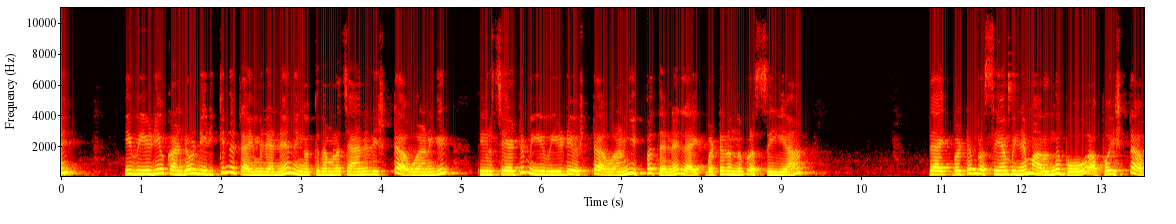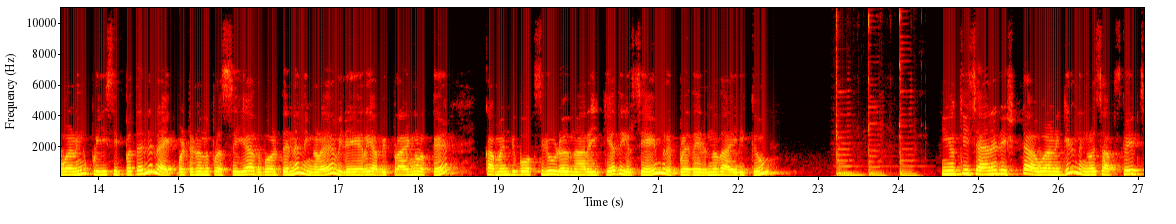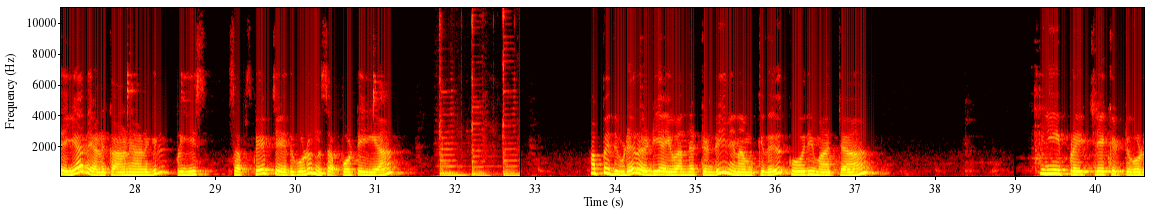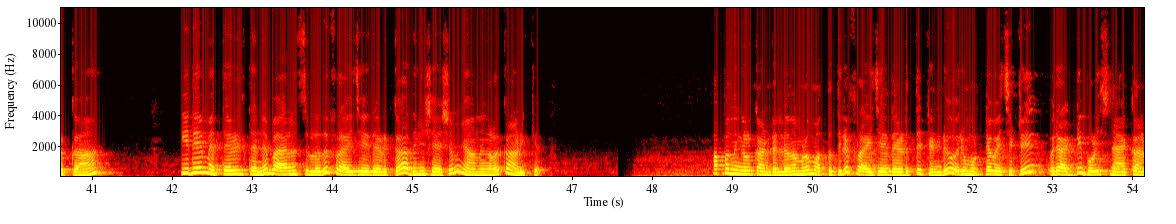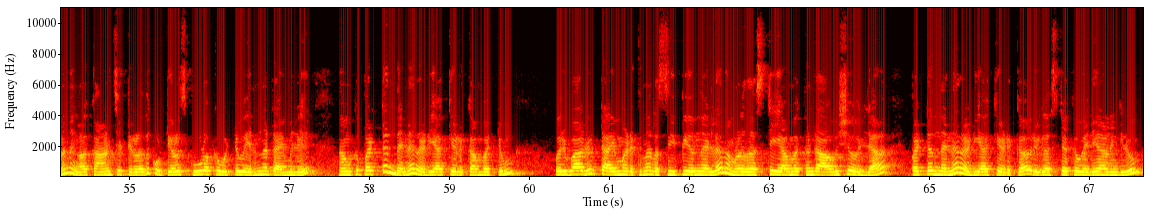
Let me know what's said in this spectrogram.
ഈ വീഡിയോ കണ്ടുകൊണ്ടിരിക്കുന്ന ടൈമിൽ തന്നെ നിങ്ങൾക്ക് നമ്മളെ ചാനൽ ഇഷ്ടമാവുകയാണെങ്കിൽ തീർച്ചയായിട്ടും ഈ വീഡിയോ ഇഷ്ടമാവുകയാണെങ്കിൽ ഇപ്പം തന്നെ ലൈക്ക് ബട്ടൺ ഒന്ന് പ്രസ് ചെയ്യുക. ലൈക്ക് ബട്ടൺ പ്രസ് ചെയ്യാൻ പിന്നെ മറന്നു പോകും അപ്പോൾ ഇഷ്ടമാവുകയാണെങ്കിൽ പ്ലീസ് ഇപ്പം തന്നെ ലൈക്ക് ബട്ടൺ ഒന്ന് പ്രസ് ചെയ്യുക. അതുപോലെ തന്നെ നിങ്ങളെ വിലയേറിയ അഭിപ്രായങ്ങളൊക്കെ കമന്റ് ബോക്സിലൂടെ ഒന്ന് അറിയിക്കുക. തീർച്ചയായും റിപ്ലൈ തരുന്നതായിരിക്കും. നിങ്ങൾക്ക് ഈ ചാനൽ ഇഷ്ടമാവുകയാണെങ്കിൽ നിങ്ങൾ സബ്സ്ക്രൈബ് ചെയ്യാതെയാണ് കാണുകയാണെങ്കിൽ പ്ലീസ് സബ്സ്ക്രൈബ് ചെയ്ത് കൂടെ ഒന്ന് സപ്പോർട്ട് ചെയ്യുക. അപ്പോൾ ഇതിവിടെ റെഡിയായി വന്നിട്ടുണ്ട്. ഇനി നമുക്കിത് കോരി മാറ്റാം. ഇനി ഈ പ്ലേറ്റിലേക്ക് ഇട്ട് കൊടുക്കാം. ഇതേ മെത്തേഡിൽ തന്നെ ബാലൻസ് ഉള്ളത് ഫ്രൈ ചെയ്തെടുക്കുക. അതിനുശേഷം ഞാൻ നിങ്ങളെ കാണിക്കാം. അപ്പം നിങ്ങൾ കണ്ടല്ലോ നമ്മൾ മൊത്തത്തിൽ ഫ്രൈ ചെയ്തെടുത്തിട്ടുണ്ട് ഒരു മുട്ട വെച്ചിട്ട് ഒരു അടിപൊളി സ്നാക്കാണ് നിങ്ങളെ കാണിച്ചിട്ടുള്ളത്. കുട്ടികൾ സ്കൂളൊക്കെ വിട്ട് വരുന്ന ടൈമിൽ നമുക്ക് പെട്ടെന്ന് തന്നെ റെഡിയാക്കി എടുക്കാൻ പറ്റും. ഒരുപാട് ടൈം എടുക്കുന്ന റെസിപ്പിയൊന്നുമല്ല നമ്മൾ റെസ്റ്റ് ചെയ്യാൻ വെക്കേണ്ട ആവശ്യമില്ല പെട്ടെന്ന് തന്നെ റെഡിയാക്കി എടുക്കുക. ഒരു ഗസ്റ്റൊക്കെ വരികയാണെങ്കിലും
